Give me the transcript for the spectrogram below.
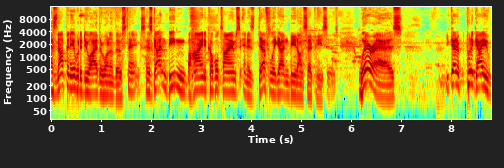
has not been able to do either one of those things. Has gotten beaten behind a couple times and has definitely gotten beat on set pieces. Whereas you got to put a guy who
